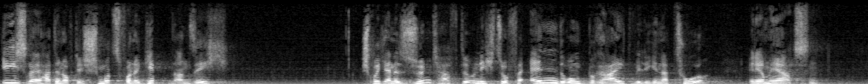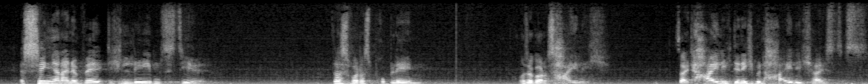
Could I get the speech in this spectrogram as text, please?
Israel hatte noch den Schmutz von Ägypten an sich, sprich eine sündhafte und nicht zur Veränderung bereitwillige Natur in ihrem Herzen. Es fing an einem weltlichen Lebensstil. Das war das Problem. Unser Gott ist heilig. Seid heilig, denn ich bin heilig, heißt es.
